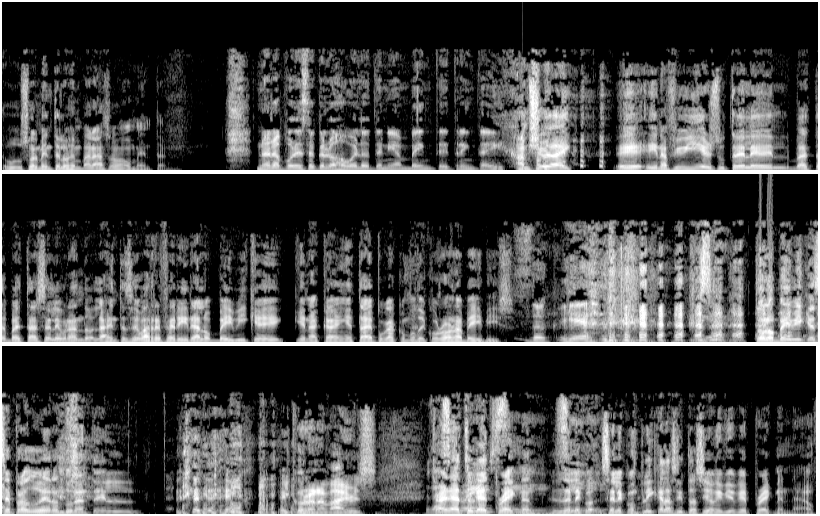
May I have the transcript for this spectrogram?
usualmente los embarazos aumentan. No era por eso que los abuelos tenían 20, 30 hijos. I'm sure like eh, in a few years usted le va a, estar, va a estar celebrando, la gente se va a referir a los babies que, que nazcan en esta época como de corona babies. Yeah. Todos los babies que se produjeron durante el, el coronavirus. Try not to get pregnant. Se, le, se le complica la situación if you get pregnant now.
